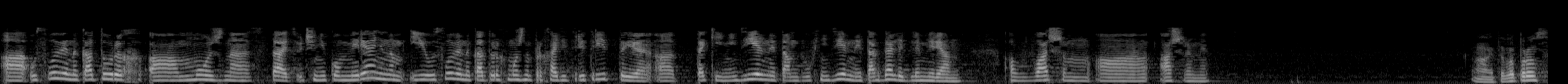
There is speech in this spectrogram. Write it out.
А условия, на которых а, можно стать учеником-мирянином и условия, на которых можно проходить ретриты, а, такие недельные, там двухнедельные и так далее для мирян в вашем а, ашраме. А, это вопрос,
